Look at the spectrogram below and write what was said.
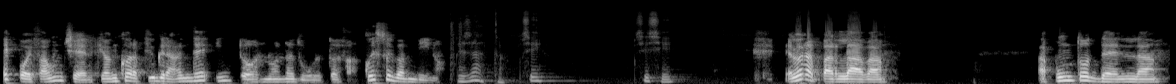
e poi fa un cerchio ancora più grande intorno all'adulto e fa questo è il bambino. Esatto, sì, sì, sì. E allora parlava appunto della,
